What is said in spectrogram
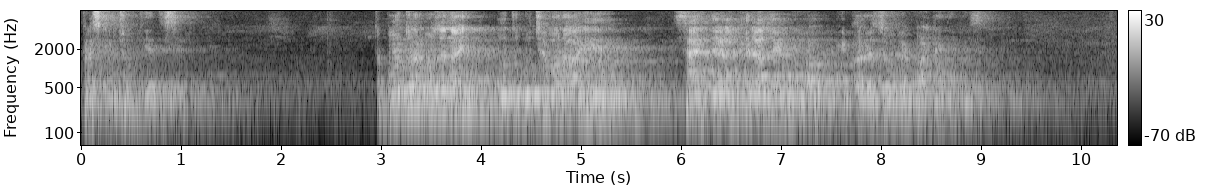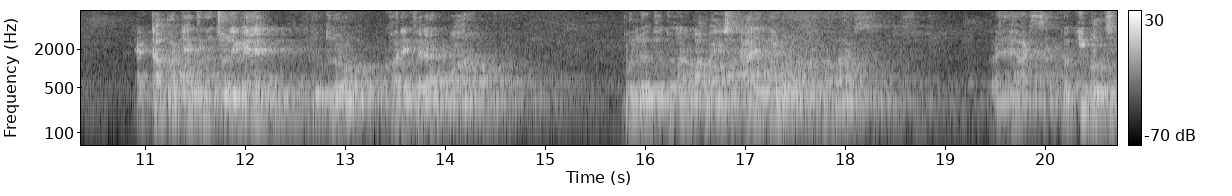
প্রেসক্রিপশন দিয়ে দিছে। তো বউ তো আর বোঝে নাই। বউ তো বুঝছে মনে হয় সাইড দেয়াল ফেরা যে ঘর- ঘরের চৌকাট পাল্টাইতে গেছে। একটা পর্যায়ে তিনি চলে গেলেন পুত্র ঘরে ফেরার পর। বলল, তো তোমার বাবা এসে, আরে কি বলো আমার বাবা আসছে? হ্যাঁ আসছে। কি বলছে?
